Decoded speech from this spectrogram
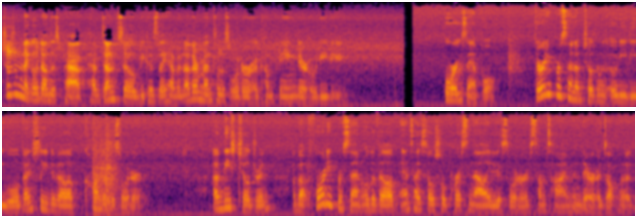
children that go down this path have done so because they have another mental disorder accompanying their ODD. For example, 30% of children with ODD will eventually develop conduct disorder. Of these children, about 40% will develop antisocial personality disorder sometime in their adulthood.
